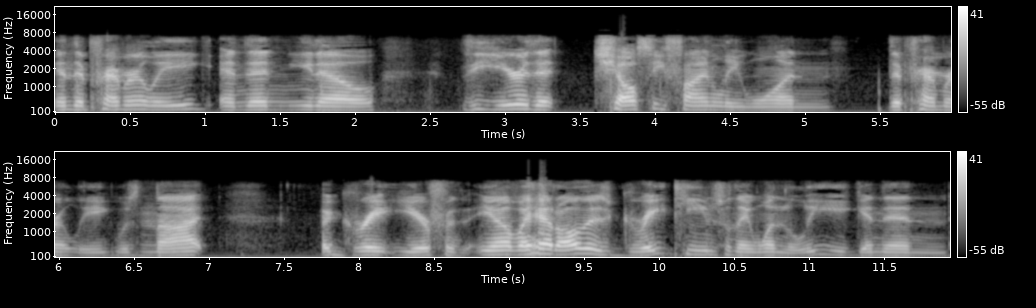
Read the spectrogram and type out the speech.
in the Premier League, and then you know the year that Chelsea finally won the Premier League was not a great year for the, you know they had all those great teams when they won the league, and then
